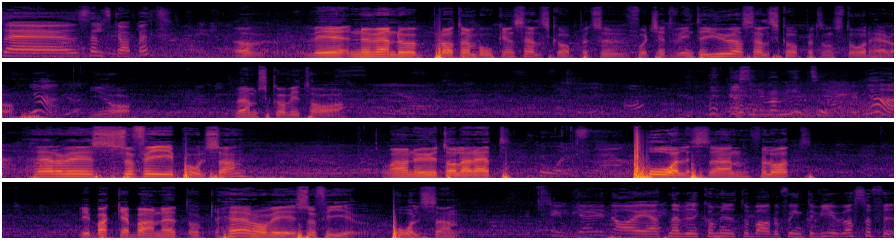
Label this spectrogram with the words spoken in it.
eh, sällskapet? Ja, vi, nu vi ändå pratar om boken Sällskapet så fortsätter vi intervjua Sällskapet som står här då. Ja. Ja. Vem ska vi ta? Alltså det var min tur. Ja. Här har vi Sofie Paulsen. Om jag nu uttalar rätt. Paulsen. Paulsen, förlåt. Vi backar bandet och här har vi Sofie Paulsen. Är att när vi kom hit och bad att få intervjua Sofie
